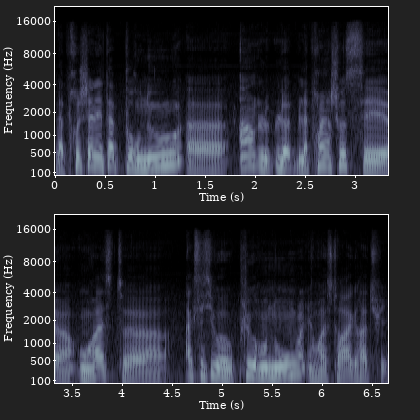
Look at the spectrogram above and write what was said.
La prochaine étape pour nous, euh, un, le- le- la première chose, c'est euh, on reste euh, accessible au plus grand nombre et on restera gratuit.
